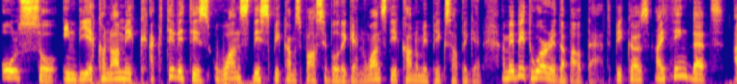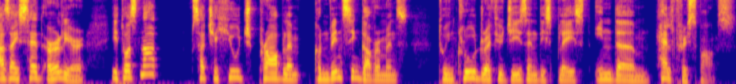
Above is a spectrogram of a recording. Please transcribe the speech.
also in the economic activities once this becomes possible again, once the economy picks up again. I'm a bit worried about that because I think that, as I said earlier, it was not such a huge problem convincing governments to include refugees and displaced in the um, health response.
